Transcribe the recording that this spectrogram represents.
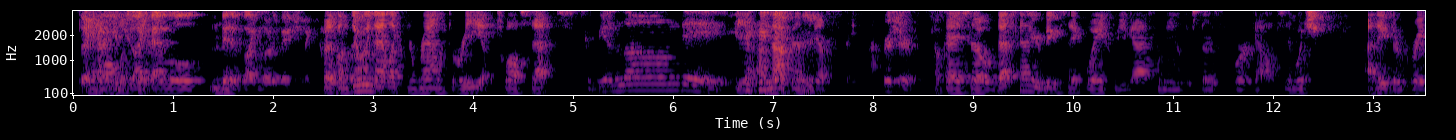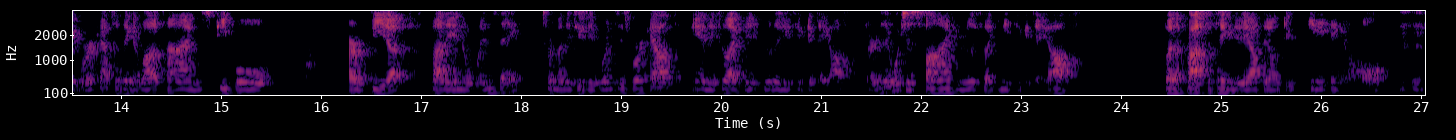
So it kind of gives you like that little Mhm. bit of like motivation to kind But if I'm doing that like in round three of 12 sets, it's gonna be a long day. yeah, I'm not going to be able to sustain that. for sure. Okay, so that's kind of your biggest takeaway for you guys coming in on these Thursday workouts, in which I think they're great workouts. I think a lot of times people are beat up by the end of Wednesday from Monday, Tuesday, Wednesday's workout, and they feel like they really need to take a day off on Thursday, which is fine if you really feel like you need to take a day off. But in the process of taking a day off, they don't do anything at all. Mhm.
